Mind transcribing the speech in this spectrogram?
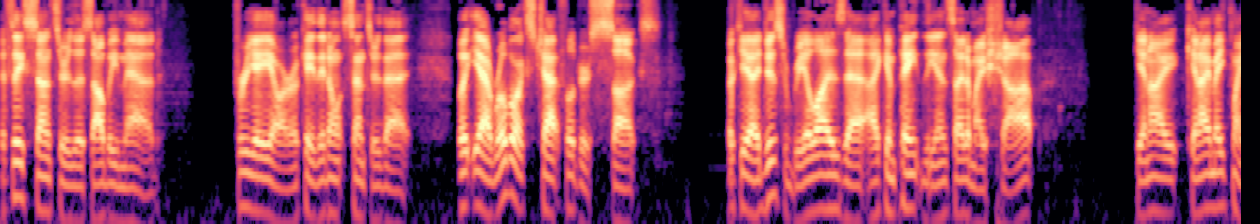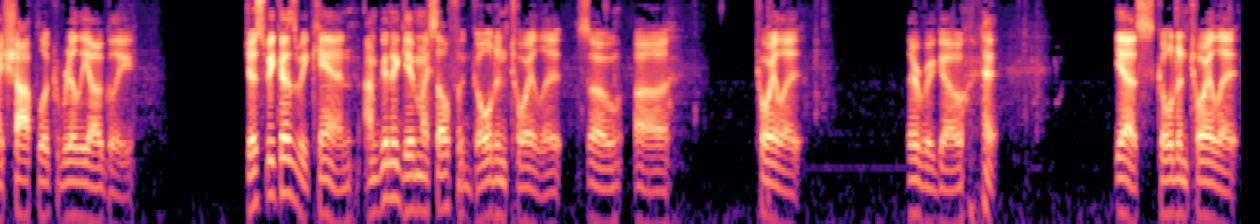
If they censor this, I'll be mad. Free AR. Okay, they don't censor that. But yeah, Roblox chat filter sucks. Okay, I just realized that I can paint the inside of my shop. Can I can I make my shop look really ugly? Just because we can, I'm gonna give myself a golden toilet. So, uh, toilet. There we go. yes, golden toilet.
